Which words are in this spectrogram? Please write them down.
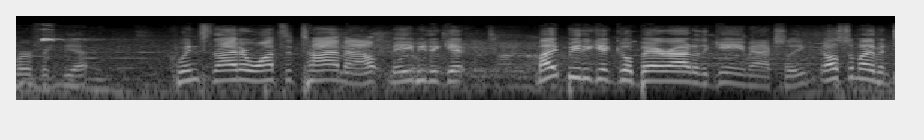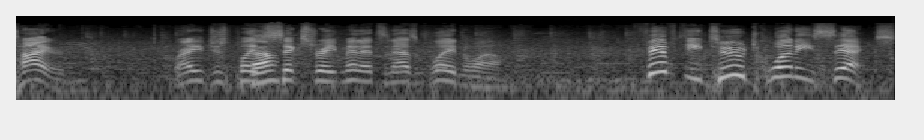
perfect yet. Quin Snyder wants a timeout, maybe to get, might be to get Gobert out of the game. Actually, he also might have been tired, right? He just played Yeah. six straight minutes and hasn't played in a while. 52-26.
